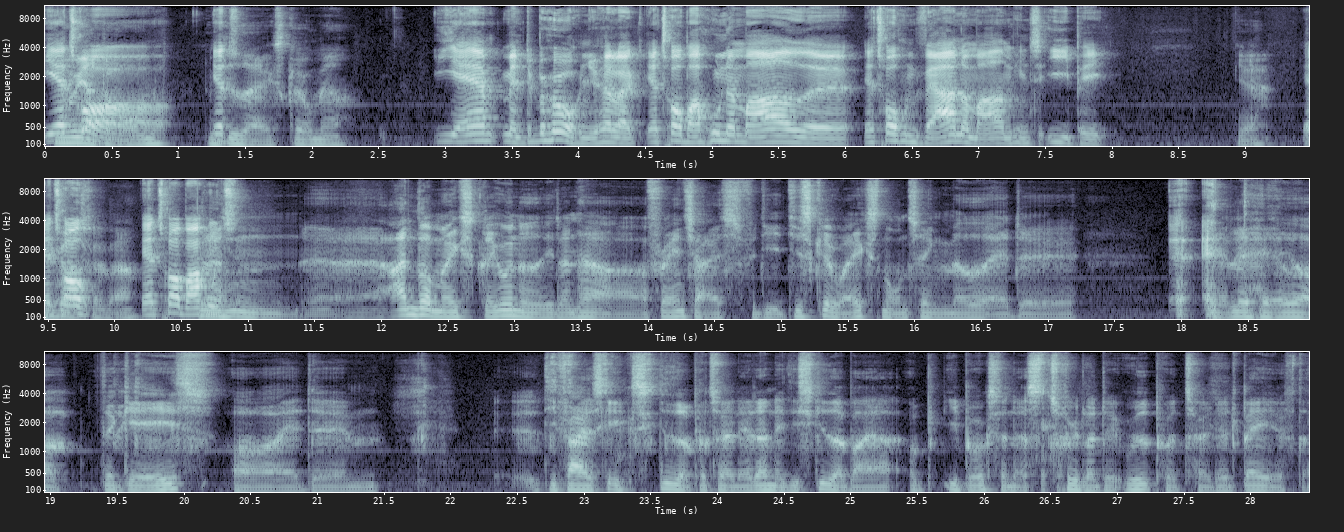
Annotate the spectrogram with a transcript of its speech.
jeg nu er tror. Nu jeg, gider jeg ikke skrive mere. ja, men det behøver hun jo heller ikke. Jeg tror bare, hun er meget, øh, jeg tror, hun værner meget om hendes IP. Ja, det Jeg tror, jeg tror bare, Hun hun, er andre må ikke skrive noget i den her franchise, fordi de skriver ikke sådan nogle ting med, at øh, alle hader the gays, og at øh, de faktisk ikke skider på toiletterne, de skider bare op i bukserne, og så tryller det ud på et toilet bagefter.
